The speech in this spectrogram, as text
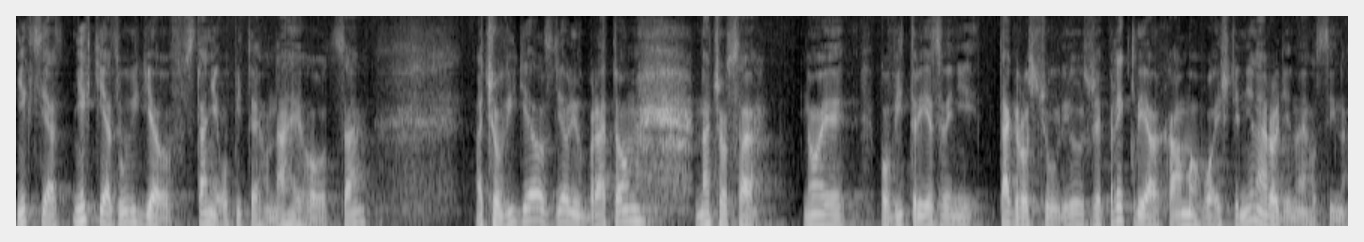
nechtiac, nechtiac uvidel v stane opitého nahého otca a čo videl, zdelil bratom, na čo sa Noé po vytriezvení tak rozčúlil, že preklial Chámovho ešte nenarodeného syna.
